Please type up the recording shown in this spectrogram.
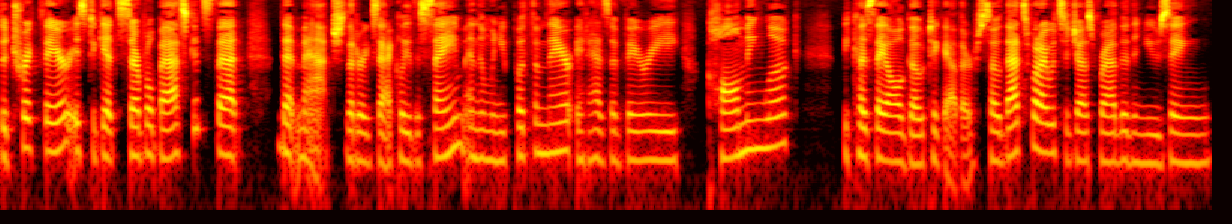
the trick there is to get several baskets that that match that are exactly the same and then when you put them there it has a very calming look because they all go together. So that's what I would suggest rather than using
